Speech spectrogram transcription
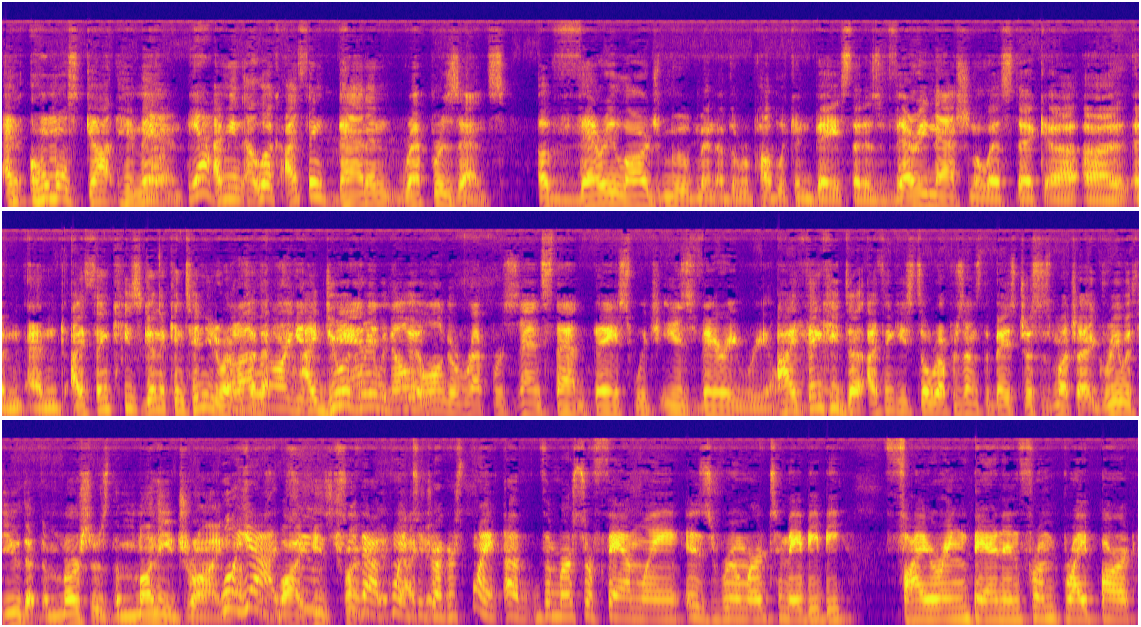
and almost got him in. yeah. I mean, uh, look, I think Bannon represents a very large movement of the Republican base that is very nationalistic, uh, uh, and and I think he's going to continue to But I represent would that. argue I do Bannon agree with no you. longer represents that base, which is very real. I think he does. I think he still represents the base just as much. I agree with you that the Mercers, the money drawing, well, yeah. is why to, he's to trying that get point, back to in. Drugger's point, uh, the Mercer family is rumored to maybe be firing Bannon from Breitbart.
